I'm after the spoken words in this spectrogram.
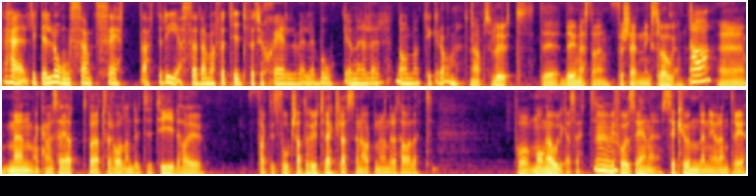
det här lite långsamt sätt att resa där man får tid för sig själv eller boken eller någon man tycker om. Ja, absolut, det, det är ju nästan en försäljningsslogan. Ja. Eh, men man kan väl säga att vårt förhållande till tid har ju faktiskt fortsatt att utvecklas sedan 1800-talet på många olika sätt. Mm. Vi får väl se när sekunden gör entré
